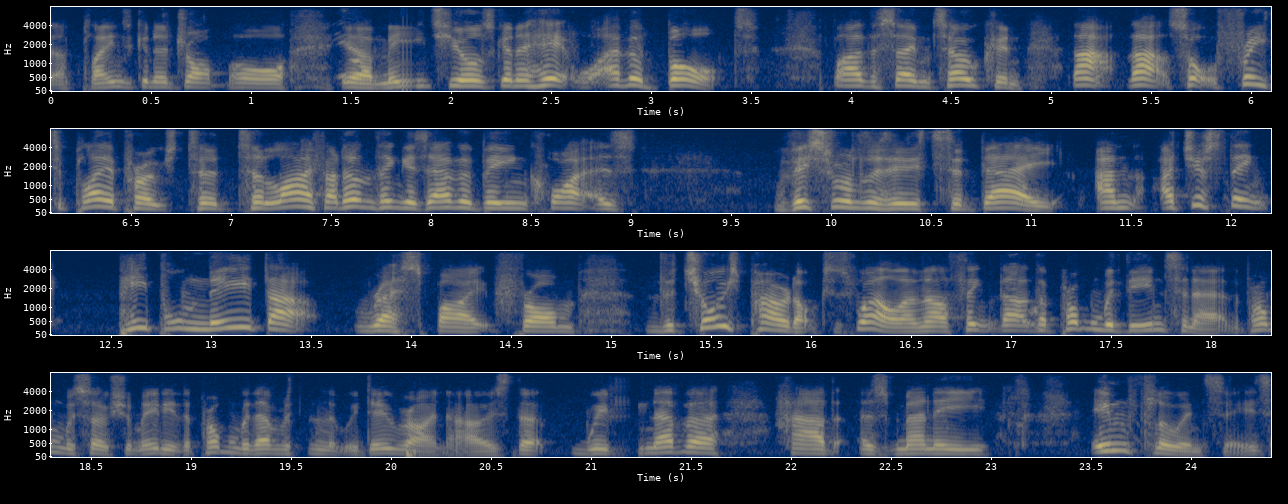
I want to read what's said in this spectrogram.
a plane's going to drop or you know, a meteor's going to hit, whatever. But by the same token, that that sort of free to play approach to to life, I don't think has ever been quite as visceral as it is today. And I just think people need that respite from the choice paradox as well. And I think that the problem with the internet, the problem with social media, the problem with everything that we do right now is that we've never had as many influences,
